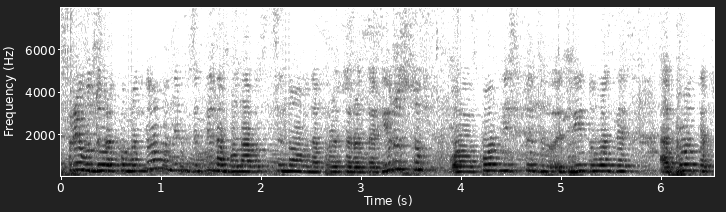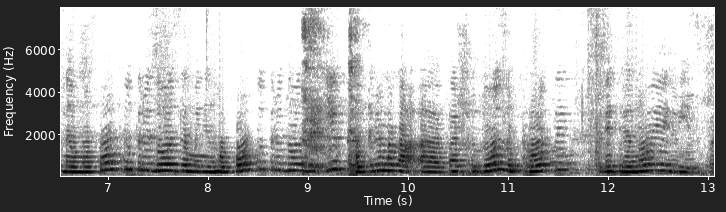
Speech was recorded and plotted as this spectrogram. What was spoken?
З приводу рекомендованих дитина була вакцинована проти ротавірусу повністю дві дози, проти пневмококу три дози, менінгококу три дози і отримала першу дозу проти вітряної віспи.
